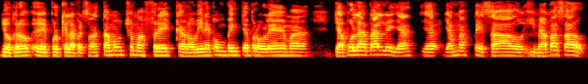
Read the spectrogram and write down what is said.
Yo creo que porque la persona está mucho más fresca, no viene con 20 problemas, ya por la tarde ya, ya, ya es más pesado y me ha pasado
